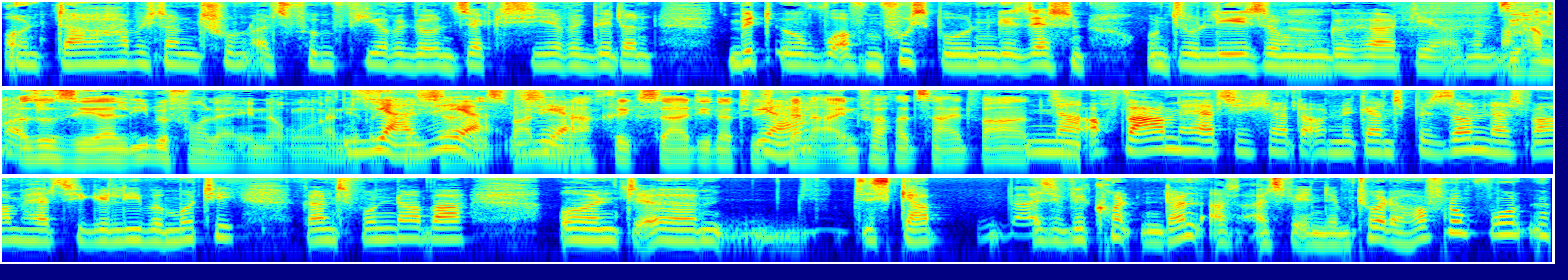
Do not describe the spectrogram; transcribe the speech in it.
Und da habe ich dann schon als Fünfjährige und Sechsjährige dann mit irgendwo auf dem Fußboden gesessen und so Lesungen ja. gehört, die er gemacht hat. Sie haben hat. also sehr liebevolle Erinnerungen an Ihre ja, Kindheit. sehr, Es war sehr. die Nachkriegszeit, die natürlich ja. keine einfache Zeit war. Na, auch warmherzig, hatte auch eine ganz besonders warmherzige, liebe Mutti, ganz wunderbar. Und ähm, es gab, also wir konnten dann, als wir in dem Tor der Hoffnung wohnten,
